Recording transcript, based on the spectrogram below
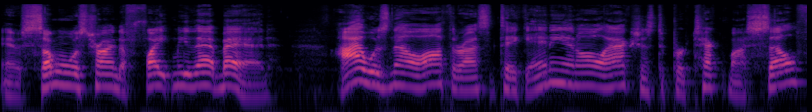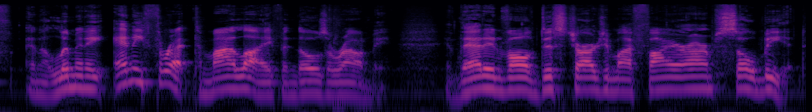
And if someone was trying to fight me that bad, I was now authorized to take any and all actions to protect myself and eliminate any threat to my life and those around me. If that involved discharging my firearm, so be it.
